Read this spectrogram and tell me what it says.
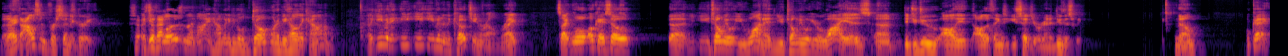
Right? A thousand percent agree. So, like so it that, blows my mind how many people don't want to be held accountable. Like even even in the coaching realm, right? It's like, well, okay, so uh, you told me what you wanted. You told me what your why is. Um, did you do all the all the things that you said you were going to do this week? No. Okay.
